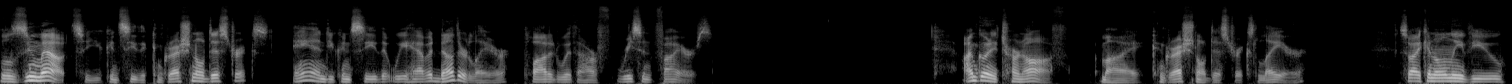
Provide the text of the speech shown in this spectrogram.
We'll zoom out so you can see the congressional districts and you can see that we have another layer plotted with our recent fires. I'm going to turn off my congressional districts layer so I can only view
